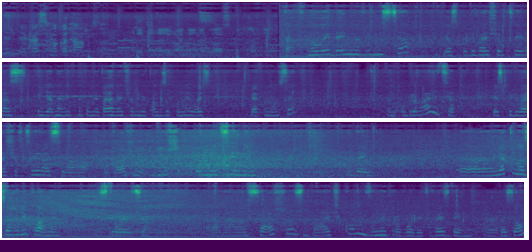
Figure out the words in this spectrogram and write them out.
Це яка смакота. Так, новий день, нові місця. Я сподіваюся, що в цей раз я навіть не пам'ятаю, на чому я там зупинилась, як воно все там обривається. Я сподіваюся, що в цей раз я покажу більш повноцінний день. Е, як у нас взагалі плани строїться? Е, Саша з батьком вони проводять весь день е, разом.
